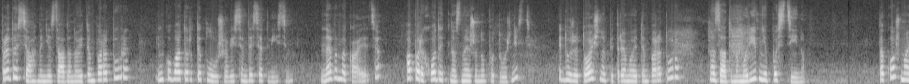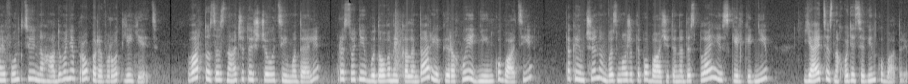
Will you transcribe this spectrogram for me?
При досягненні заданої температури інкубатор теплуша 88 не вимикається, а переходить на знижену потужність і дуже точно підтримує температуру на заданому рівні постійно. Також має функцію нагадування про переворот яєць. Варто зазначити, що у цій моделі присутній вбудований календар, який рахує дні інкубації Таким чином ви зможете побачити на дисплеї, скільки днів яйця знаходяться в інкубаторі.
